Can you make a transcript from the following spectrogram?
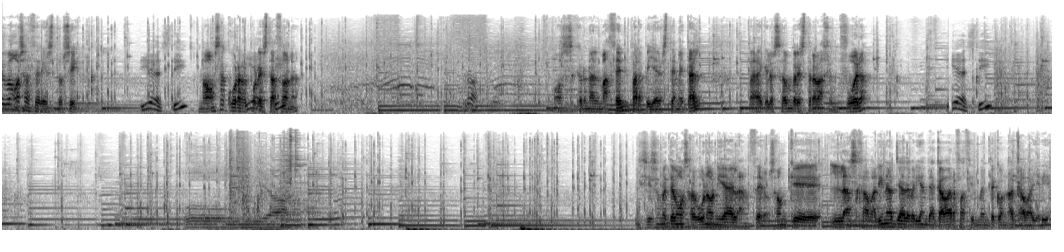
Hecho, vamos a hacer esto, sí. Vamos a currar por esta zona. Vamos a sacar un almacén para pillar este metal. Para que los hombres trabajen fuera. Y si eso metemos alguna unidad de lanceros, aunque las jabalinas ya deberían de acabar fácilmente con la caballería.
